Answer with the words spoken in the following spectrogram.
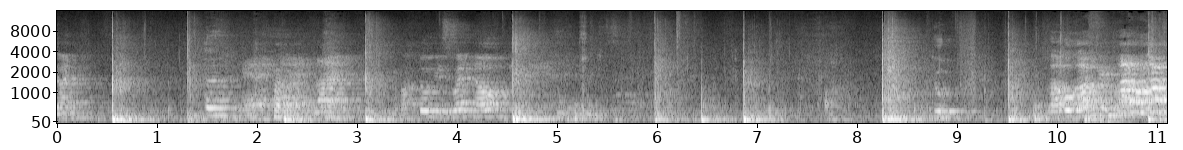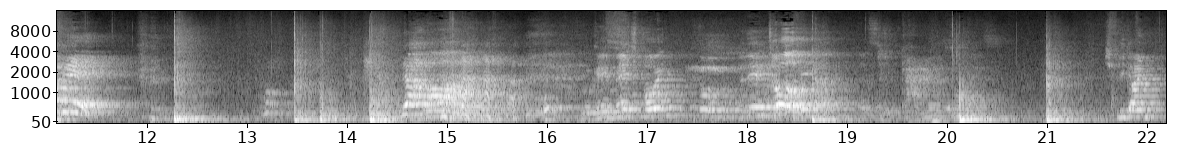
wieder ein. Yeah, äh. yeah, nein. Achtung, wir sweaten auch. Du. Bravo, Raffi, bravo, Raffi! Ja! okay, Matchpoint. So, mit dem Tor. Ich fliege ein.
